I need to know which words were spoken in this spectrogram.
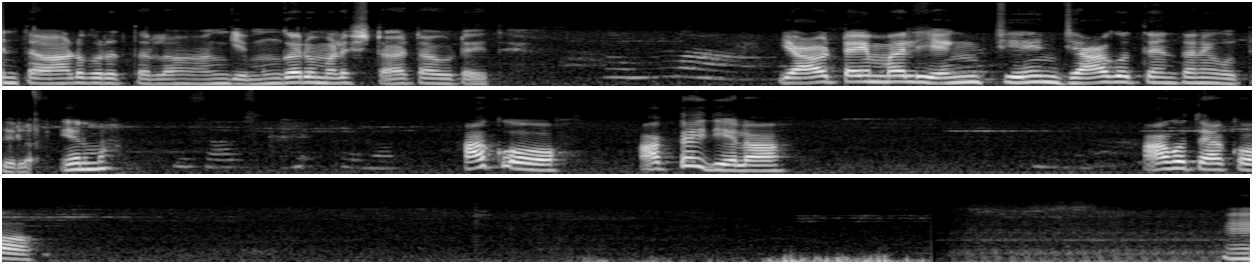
ಅಂತ ಹಾಡು ಬರುತ್ತಲ್ಲ, ಹಂಗೆ ಮುಂಗಾರು ಮಳೆ ಸ್ಟಾರ್ಟ್ ಆಗ್ಬಿಟ್ಟೈತೆ ಯಾವ ಟೈಮಲ್ಲಿ ಹೆಂಗೆ ಚೇಂಜ್ ಆಗುತ್ತೆ ಅಂತಲೇ ಗೊತ್ತಿಲ್ಲ. ಏನಮ್ಮ? ಹಾಕೋ ಆಗ್ತಾ ಇದೆಯಲ್ಲ? ಆಗುತ್ತೆ, ಹಾಕೋ. ಹ್ಞೂ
